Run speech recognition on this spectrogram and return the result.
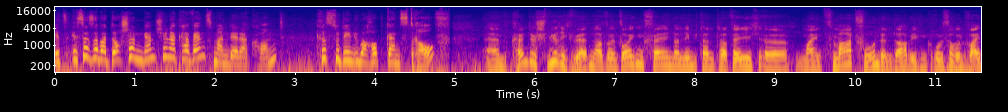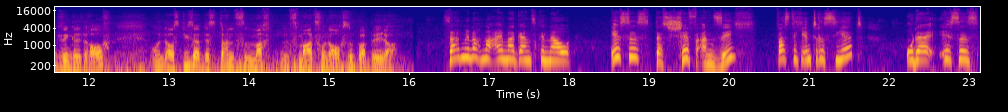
Jetzt ist das aber doch schon ein ganz schöner Kavenzmann, der da kommt. Kriegst du den überhaupt ganz drauf? Ähm, könnte schwierig werden. Also in solchen Fällen, dann nehme ich dann tatsächlich äh, mein Smartphone, denn da habe ich einen größeren Weitwinkel drauf. Und aus dieser Distanz macht ein Smartphone auch super Bilder. Sag mir noch mal einmal ganz genau, ist es das Schiff an sich, was dich interessiert? Oder ist es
